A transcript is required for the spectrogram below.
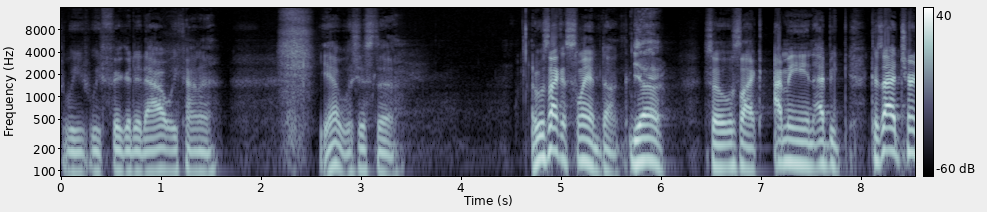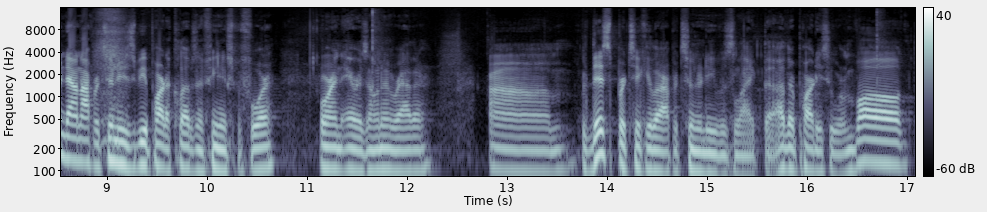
we we figured it out. We kind of, yeah, it was just a, it was like a slam dunk. Yeah. So it was like, I mean, I'd be because I had turned down opportunities to be a part of clubs in Phoenix before, or in Arizona rather. Um, this particular opportunity was like the other parties who were involved.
